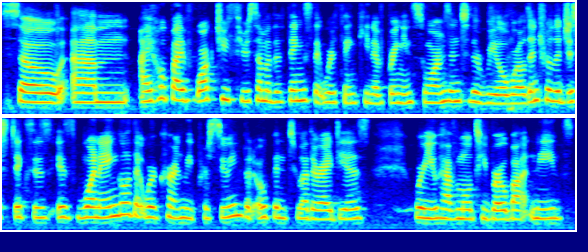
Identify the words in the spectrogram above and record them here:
So um, I hope I've walked you through some of the things that we're thinking of bringing swarms into the real world. Intralogistics is, is one angle that we're currently pursuing, but open to other ideas where you have multi-robot needs.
